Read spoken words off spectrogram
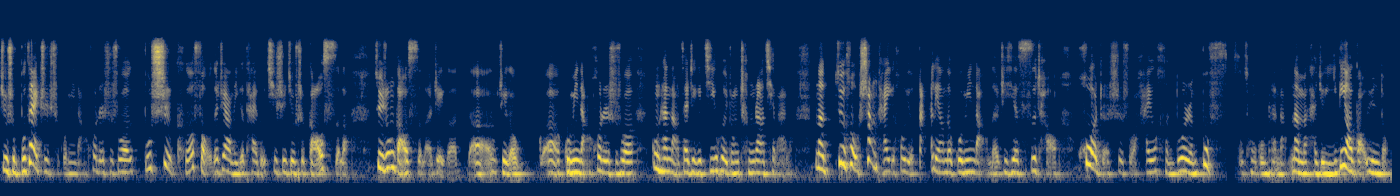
就是不再支持国民党，或者是说不是可否的这样的一个态度，其实就是搞死了，最终搞死了这个呃这个呃国民党，或者是说共产党在这个机会中成长起来了。那最后上台以后，有大量的国民党的这些思潮，或者是说还有很多人不服从共产党，那么他就一定要搞运动。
